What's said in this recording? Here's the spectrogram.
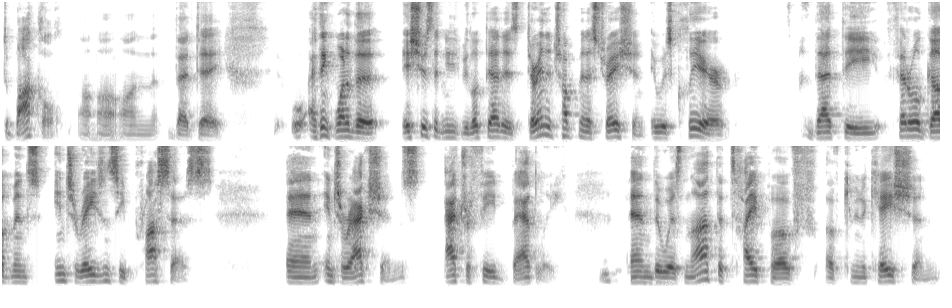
debacle on, mm-hmm. on that day. I think one of the issues that need to be looked at is during the Trump administration, it was clear that the federal government's interagency process and interactions atrophied badly. Mm-hmm. And there was not the type of, of communication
